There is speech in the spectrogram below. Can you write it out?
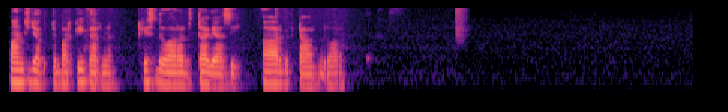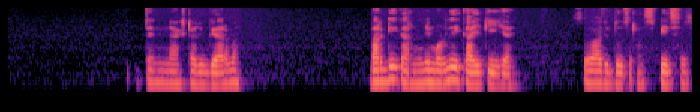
ਪੰਜ ਜਗਤ ਵਰਗੀਕਰਨ ਕਿਸ ਦੁਆਰਾ ਦਿੱਤਾ ਗਿਆ ਸੀ? ਆਰ. ਵਿਕਟਾਰ ਦੁਆਰਾ। ਤੇ ਨੈਕਸਟ ਆ ਜੂ 11ਵਾਂ ਵਰਗੀਕਰਨ ਦੀ ਮੁੱਢਲੀ ਇਕਾਈ ਕੀ ਹੈ? ਸੋ ਆ ਜੂ ਦੂਸਰਾ ਸਪੀਸੀਜ਼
